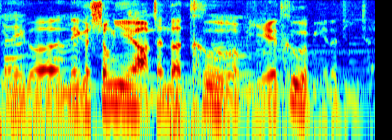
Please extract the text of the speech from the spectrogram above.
经那个那个声音啊，真的特别特别的低沉啊。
